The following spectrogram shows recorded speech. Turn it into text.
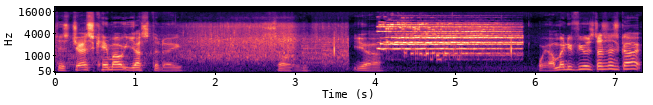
This just came out yesterday. So, yeah. Wait, how many views does this got?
